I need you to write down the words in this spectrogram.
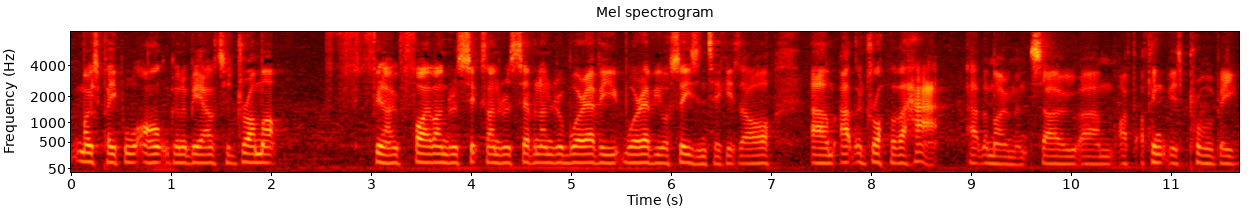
most people aren't going to be able to drum up you know 500 600 700 wherever you, wherever your season tickets are um, at the drop of a hat at the moment. So um, I, I, think there's probably,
